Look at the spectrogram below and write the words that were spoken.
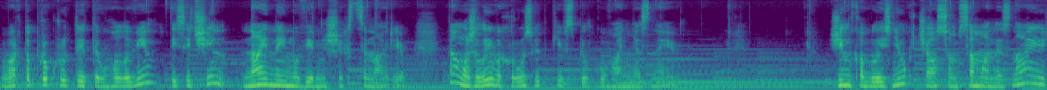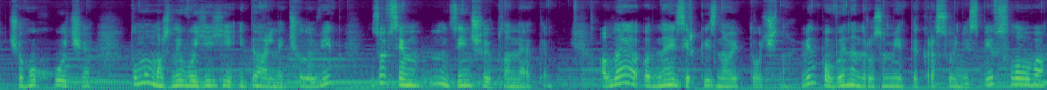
варто прокрутити в голові тисячі найнеймовірніших сценаріїв та можливих розвитків спілкування з нею. Жінка-близнюк часом сама не знає, чого хоче, тому, можливо, її ідеальний чоловік зовсім з іншої планети. Але одне зірки знають точно: він повинен розуміти красуню співслова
